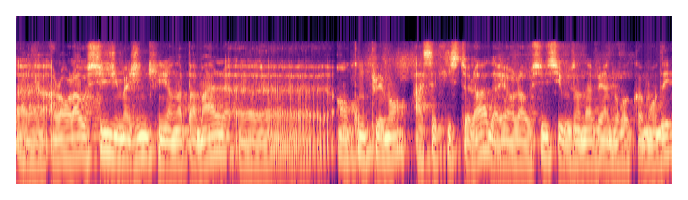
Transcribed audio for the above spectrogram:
Euh, alors là aussi, j'imagine qu'il y en a pas mal euh, en complément à cette liste-là. D'ailleurs, là aussi, si vous en avez à nous recommander,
